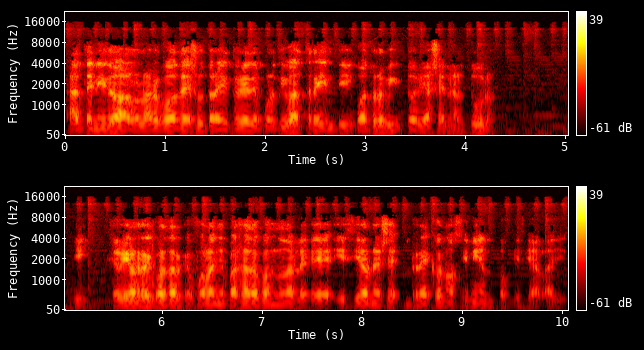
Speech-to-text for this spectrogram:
ha tenido a lo largo de su trayectoria deportiva 34 victorias en el Tour. Y creo recordar que fue el año pasado cuando le hicieron ese reconocimiento oficial allí.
